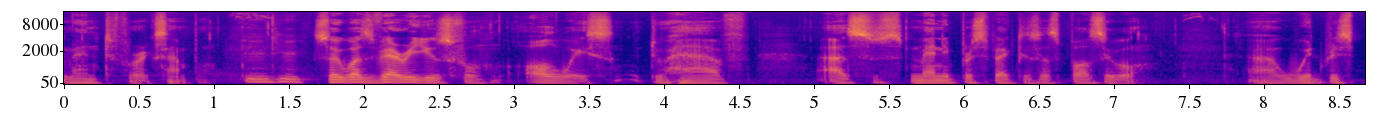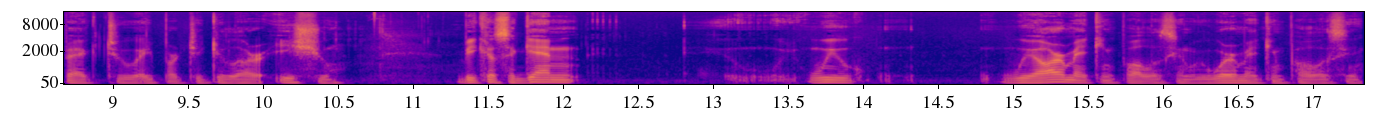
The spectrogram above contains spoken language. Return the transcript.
meant, for example. So it was very useful always to have as many perspectives as possible uh, with respect to a particular issue, because again, we we are making policy and we were making policy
